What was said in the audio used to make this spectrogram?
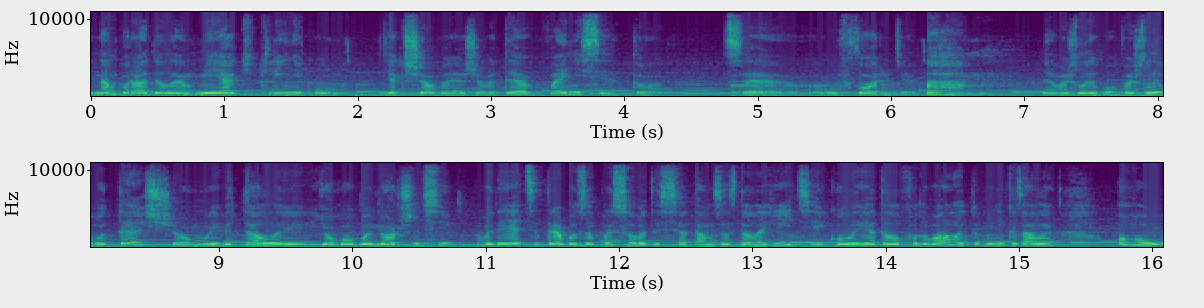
І нам порадили Міякі клініку. Якщо ви живете в Венісі, то це у Флориді. Неважливо. Важливо те, що ми вітали його в емердженсі. Видається, треба записуватися там заздалегідь. І коли я телефонувала, то мені казали: Оу,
